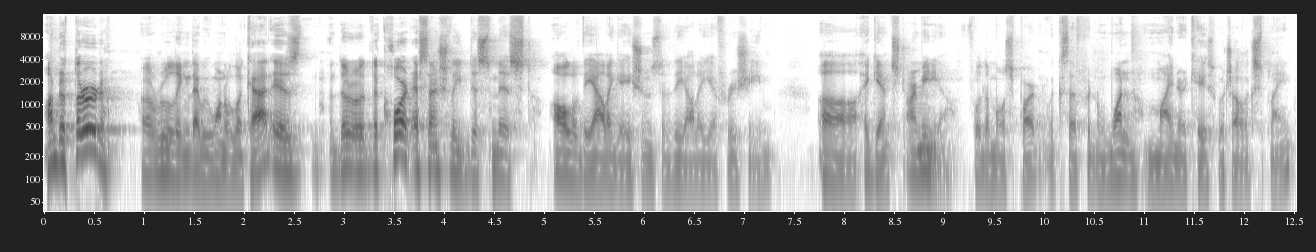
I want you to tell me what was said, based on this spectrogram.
On the third uh, ruling that we want to look at is the, the court essentially dismissed all of the allegations of the Aliyev regime uh, against Armenia for the most part, except for one minor case, which I'll explain.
